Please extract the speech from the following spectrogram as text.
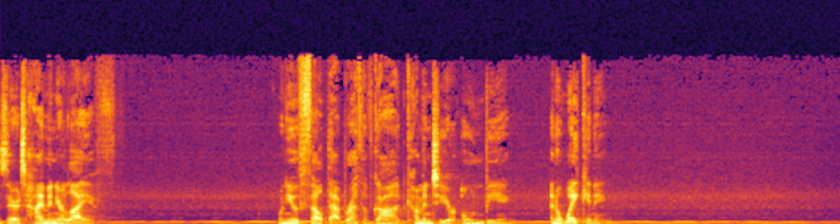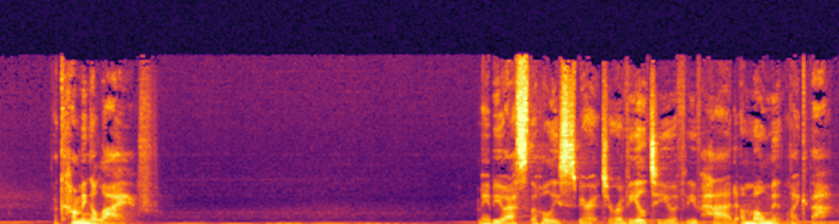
Is there a time in your life when you have felt that breath of God come into your own being, an awakening, a coming alive? Maybe you ask the Holy Spirit to reveal to you if you've had a moment like that.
